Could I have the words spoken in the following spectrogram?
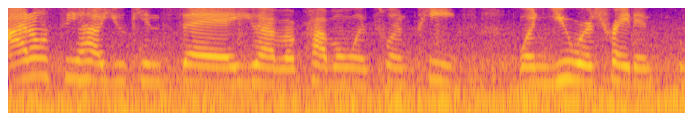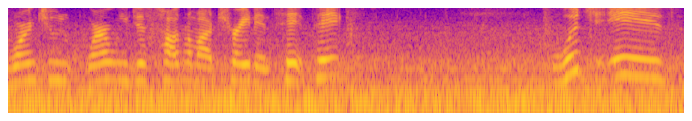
I don't see how you can say you have a problem with Twin Peaks when you were trading, weren't you, weren't we just talking about trading tit pics? Which is,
